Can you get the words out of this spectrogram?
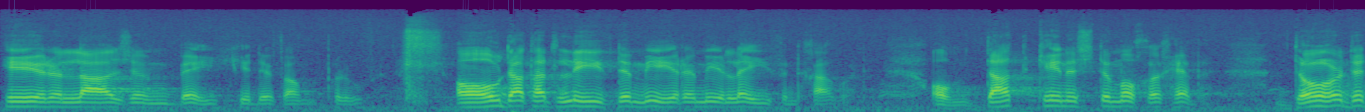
Heere, laat ze een beetje ervan proeven. O, dat het liefde meer en meer levend gaat worden. Om dat kennis te mogen hebben. Door de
